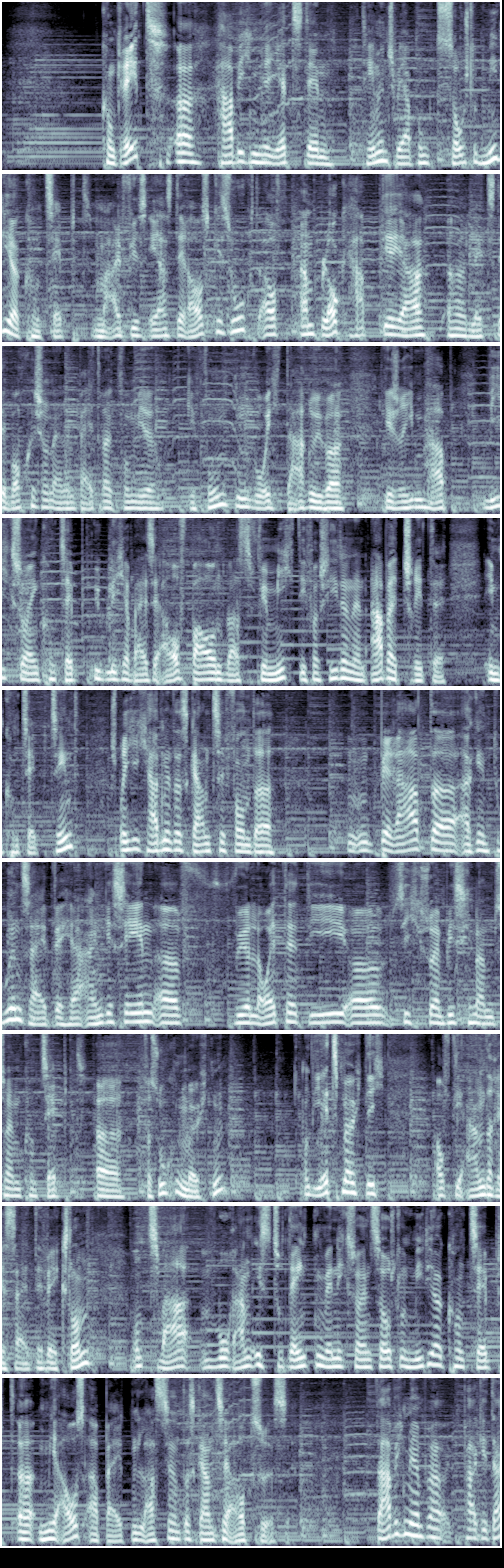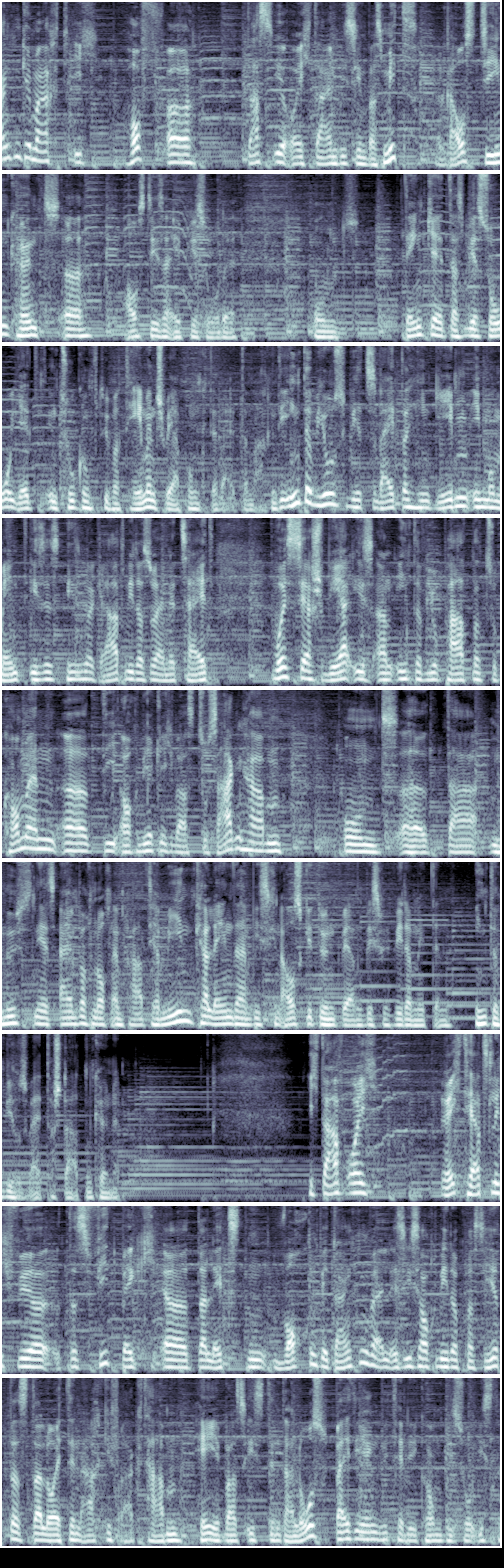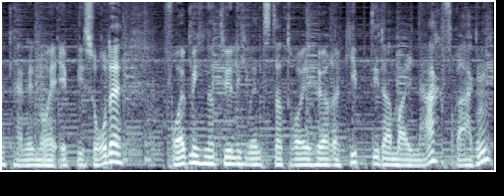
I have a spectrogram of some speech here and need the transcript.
Konkret äh, habe ich mir jetzt den Themenschwerpunkt Social Media Konzept mal fürs erste rausgesucht. Auf, am Blog habt ihr ja äh, letzte Woche schon einen Beitrag von mir gefunden, wo ich darüber geschrieben habe, wie ich so ein Konzept üblicherweise aufbaue und was für mich die verschiedenen Arbeitsschritte im Konzept sind. Sprich, ich habe mir das Ganze von der Berater-Agenturenseite her angesehen äh, für Leute, die äh, sich so ein bisschen an so einem Konzept äh, versuchen möchten. Und jetzt möchte ich auf die andere Seite wechseln. Und zwar, woran ist zu denken, wenn ich so ein Social-Media-Konzept mir ausarbeiten lasse und das Ganze outsource? Da habe ich mir ein paar, paar Gedanken gemacht. Ich hoffe, dass ihr euch da ein bisschen was mit rausziehen könnt aus dieser Episode und denke, dass wir so jetzt in Zukunft über Themenschwerpunkte weitermachen. Die Interviews wird es weiterhin geben. Im Moment ist es ist ja gerade wieder so eine Zeit, wo es sehr schwer ist, an Interviewpartner zu kommen, äh, die auch wirklich was zu sagen haben. Und äh, da müssen jetzt einfach noch ein paar Terminkalender ein bisschen ausgedünnt werden, bis wir wieder mit den Interviews weiter starten können. Ich darf euch recht herzlich für das Feedback äh, der letzten Wochen bedanken, weil es ist auch wieder passiert, dass da Leute nachgefragt haben, hey, was ist denn da los bei The Angry Telekom, wieso ist da keine neue Episode? Freut mich natürlich, wenn es da treue Hörer gibt, die da mal nachfragen.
